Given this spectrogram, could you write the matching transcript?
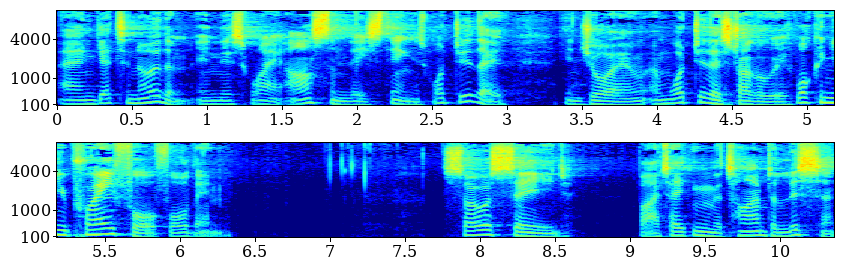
and get to know them in this way. Ask them these things. What do they enjoy and what do they struggle with? What can you pray for for them? Sow a seed by taking the time to listen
